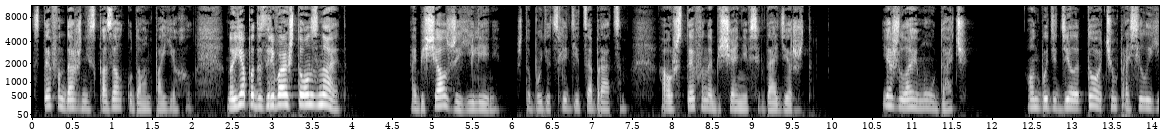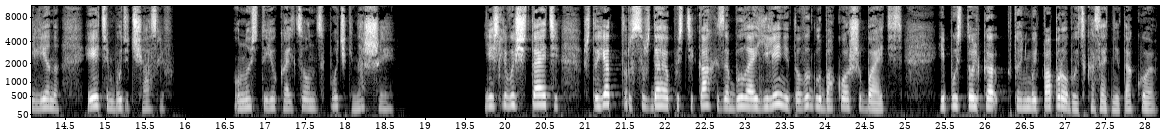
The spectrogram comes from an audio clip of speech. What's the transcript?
Стефан даже не сказал, куда он поехал. Но я подозреваю, что он знает. Обещал же Елене, что будет следить за братцем, а уж Стефан обещание всегда держит. Я желаю ему удачи. Он будет делать то, о чем просила Елена, и этим будет счастлив. Он носит ее кольцо на цепочке на шее. Если вы считаете, что я тут рассуждаю о пустяках и забыла о Елене, то вы глубоко ошибаетесь. И пусть только кто-нибудь попробует сказать мне такое.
